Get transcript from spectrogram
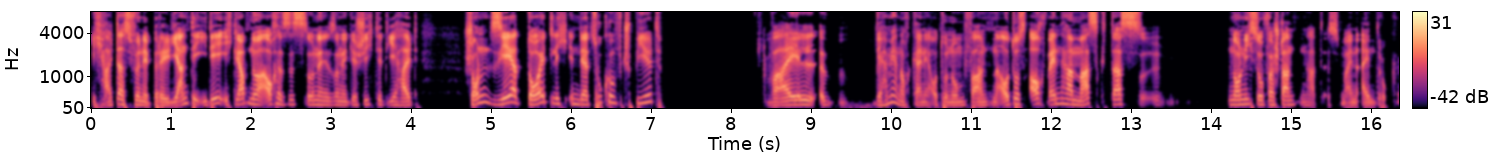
ich halte das für eine brillante Idee. Ich glaube nur auch, es ist so eine, so eine Geschichte, die halt schon sehr deutlich in der Zukunft spielt, weil äh, wir haben ja noch keine autonom fahrenden Autos, auch wenn Herr Musk das äh, noch nicht so verstanden hat, ist mein Eindruck.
